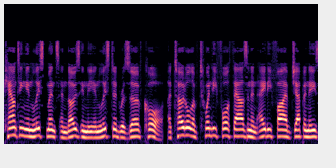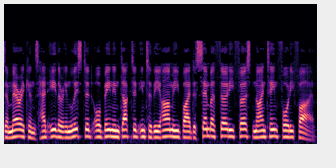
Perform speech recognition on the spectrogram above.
counting enlistments and those in the enlisted Reserve Corps. A total of 24,085 Japanese Americans had either enlisted or been inducted into the Army by December 31, 1945.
